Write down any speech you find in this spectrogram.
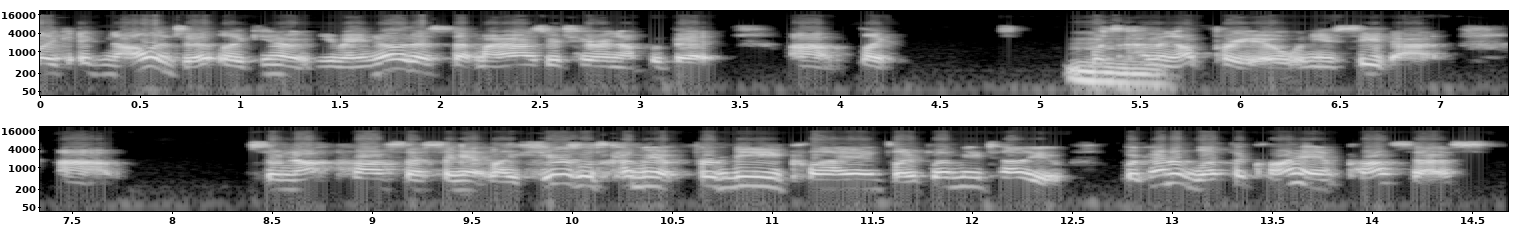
like acknowledge it. Like you know, you may notice that my eyes are tearing up a bit. Um, like mm. what's coming up for you when you see that. Um, so not processing it like, here's what's coming up for me, client. Like, let me tell you, but kind of let the client process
